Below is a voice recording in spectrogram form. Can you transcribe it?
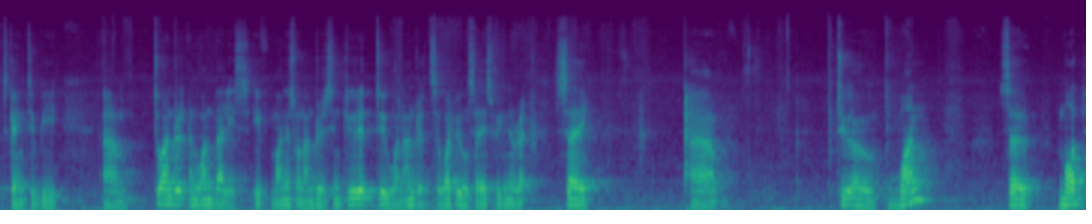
it's going to be um, 201 values if minus 100 is included to 100. So what we will say is we're going to say um, 201. So mod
